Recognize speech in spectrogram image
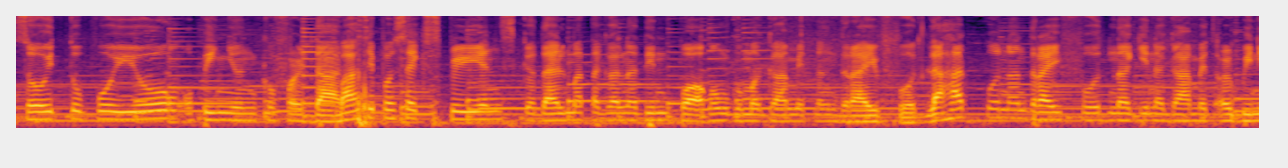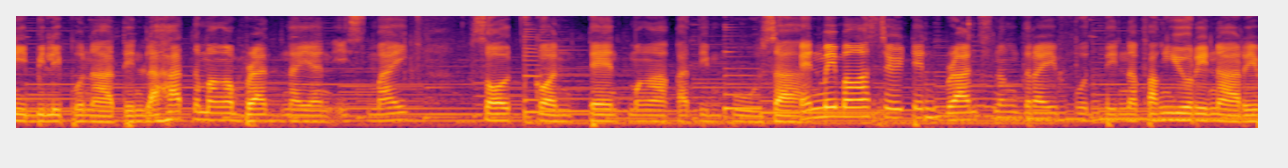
So ito po yung opinion ko for that. Base po sa experience ko dahil matagal na din po akong gumagamit ng dry food. Lahat po ng dry food na ginagamit or binibili po natin, lahat ng mga brand na yan is may salt content mga katimpusa. And may mga certain brands ng dry food din na pang urinary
